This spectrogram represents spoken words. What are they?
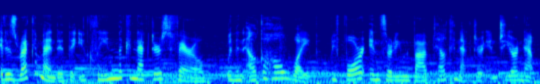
It is recommended that you clean the connector's ferrule with an alcohol wipe before inserting the bobtail connector into your network.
